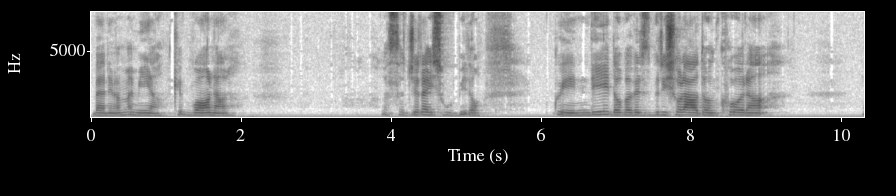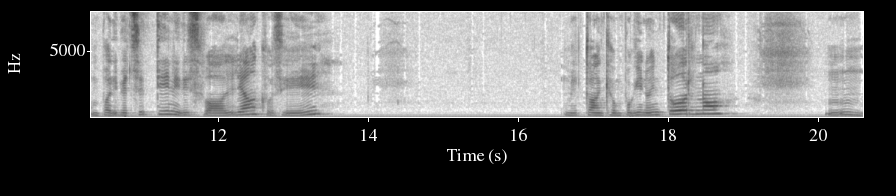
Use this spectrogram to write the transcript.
Bene, mamma mia, che buona! L'assaggerei subito. Quindi, dopo aver sbriciolato ancora un po' di pezzettini di sfoglia, così, metto anche un pochino intorno Mm,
